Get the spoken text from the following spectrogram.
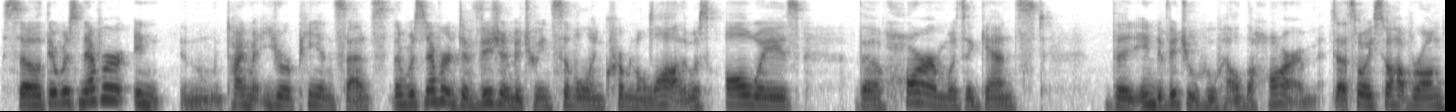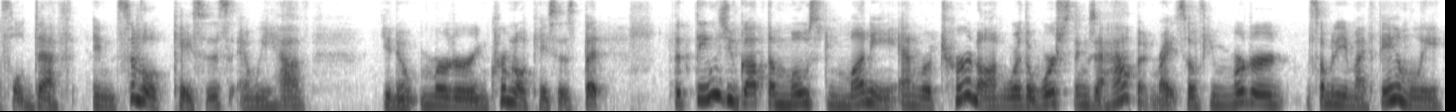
So there was never, in, in talking about European sense, there was never a division between civil and criminal law. There was always the harm was against the individual who held the harm. That's why we still have wrongful death in civil cases and we have, you know, murder in criminal cases. But the things you got the most money and return on were the worst things that happened, right? So if you murdered somebody in my family,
